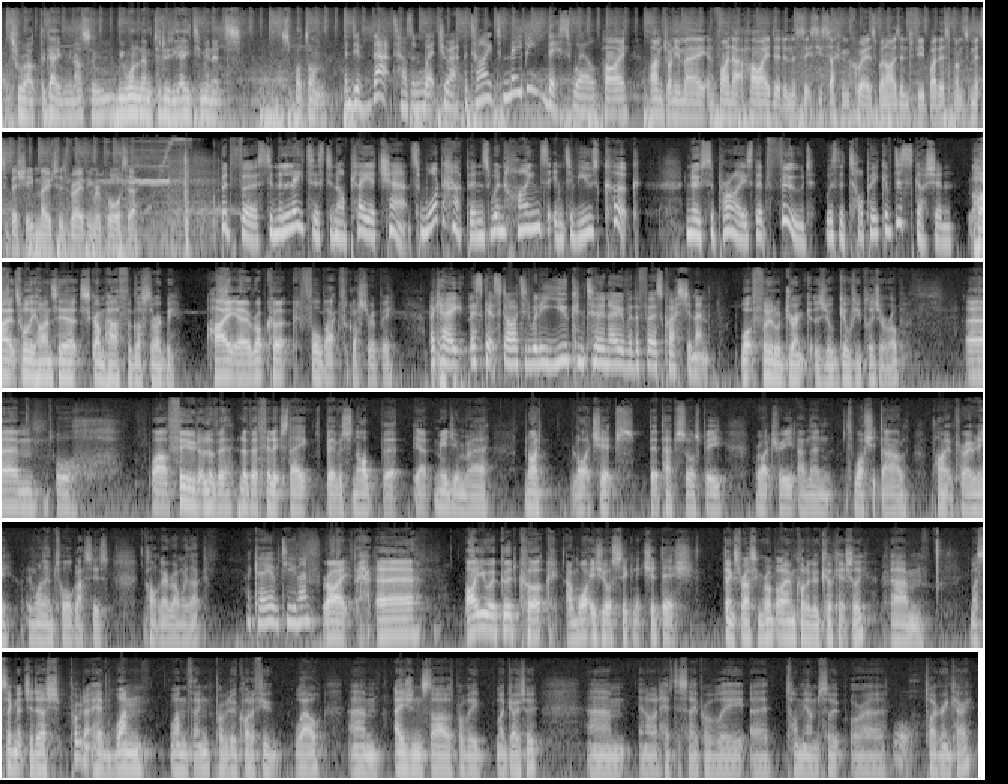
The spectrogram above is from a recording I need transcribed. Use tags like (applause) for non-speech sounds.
throughout the game. You know, so we want them to do the 80 minutes spot on. And if that hasn't whet your appetite, maybe this will. Hi, I'm Johnny May, and find out how I did in the 60 second quiz when I was interviewed by this month's Mitsubishi Motors roving reporter. But first, in the latest in our player chats, what happens when Heinz interviews Cook? No surprise that food was the topic of discussion. Hi, it's Willi Heinz here, scrum half for Gloucester Rugby. Hi, uh, Rob Cook, fullback for Gloucester Rugby. Okay, let's get started, Willie. You can turn over the first question then. What food or drink is your guilty pleasure, Rob? Um, oh, well, food. I love a love a fillet steak. It's a bit of a snob, but yeah, medium rare. Nice lot of chips, bit of pepper sauce, be right treat, and then to wash it down, pint of Peroni in one of them tall glasses. Can't go wrong with that. Okay, over to you then. Right. Uh, are you a good cook, and what is your signature dish? Thanks for asking, Rob. I am quite a good cook, actually. Um, my signature dish probably don't have one one thing. Probably do quite a few well. Um, Asian style is probably my go-to, um, and I would have to say probably a tom yum soup or a Thai green curry.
